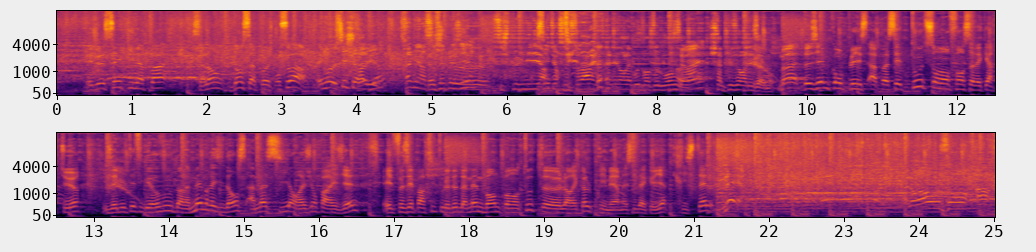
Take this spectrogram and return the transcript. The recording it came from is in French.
Et je sais qu'il n'a pas sa langue dans sa poche. Bonsoir. Et moi aussi, je suis ravi. Très bien. Ça fait peux- plaisir Si je peux humilier Arthur ce soir et traîner dans la boue devant tout le monde, C'est vrai je serai le plus heureux des hommes. Ma deuxième complice a passé toute son enfance avec Arthur. Ils habitaient, figurez-vous, dans la même résidence à Massy, en région parisienne. Et ils faisaient partie tous les deux de la même bande pendant toute euh, leur école primaire. Merci d'accueillir Christelle Blair.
